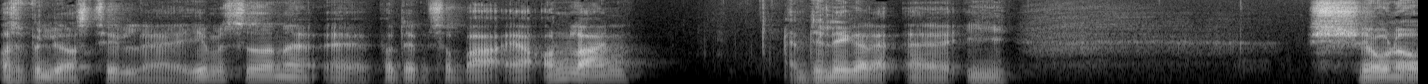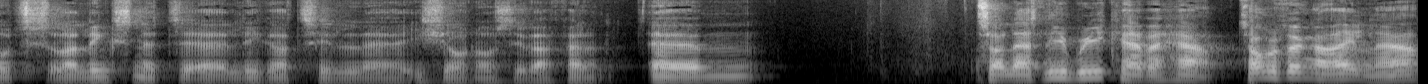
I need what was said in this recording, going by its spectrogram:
og selvfølgelig også til øh, hjemmesiderne øh, på dem, som bare er online. Jamen, det ligger øh, i show notes, eller linksene øh, ligger til øh, i show notes i hvert fald. Øhm, så lad os lige recappe her. Tommelfingerreglen er,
